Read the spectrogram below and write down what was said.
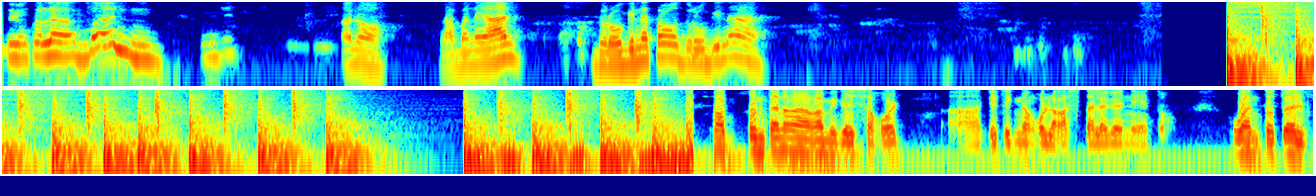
Ito yung kalaban. Ano, laban na yan? Durugin na to, durugin na. Papunta na nga kami guys sa court. Ah, titignan ko lakas talaga nito. 1 to 12.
